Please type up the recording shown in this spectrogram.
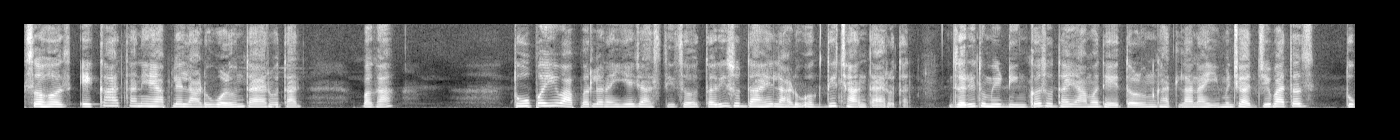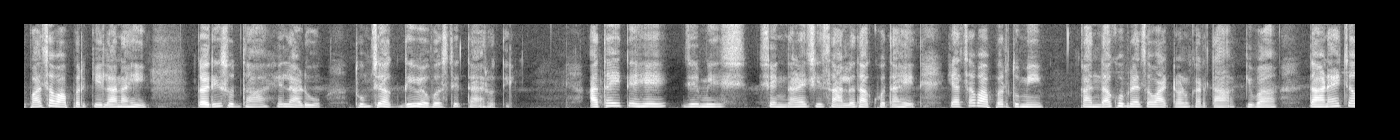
सहज एका हाताने हे आपले लाडू वळून तयार होतात. बघा तूपही वापरलं नाही आहे जास्तीचं तरीसुद्धा हे लाडू अगदी छान तयार होतात. जरी तुम्ही डिंकसुद्धा यामध्ये तळून घातला नाही म्हणजे अजिबातच तुपाचा वापर केला नाही तरीसुद्धा हे लाडू तुमचे अगदी व्यवस्थित तयार होतील. आता इथे हे जे मी शेंगदाण्याची सालं दाखवत आहेत याचा वापर तुम्ही कांदा खोबऱ्याचं वाटण करता किंवा दाण्याच्या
